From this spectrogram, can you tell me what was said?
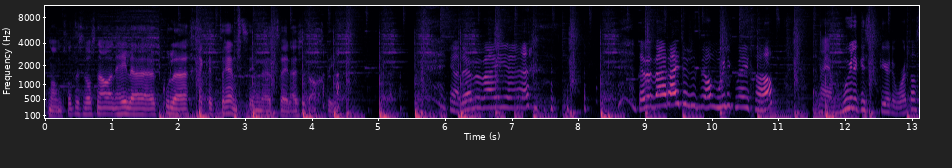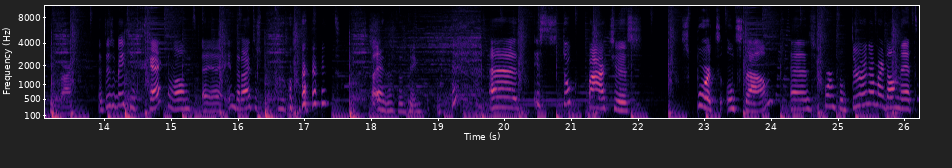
Mams, wat is, was nou een hele coole, gekke trend in eh, 2018? Ja, daar hebben wij, eh, daar hebben wij ruiters het wel moeilijk mee gehad. Nou ja, moeilijk is het verkeerde woord, dat is niet waar. Het is een beetje gek, want eh, in de ruitersport... ja, dat is dat ding. Eh, is stokpaardjes sport ontstaan. Eh, Het is een vorm van turnen, maar dan met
